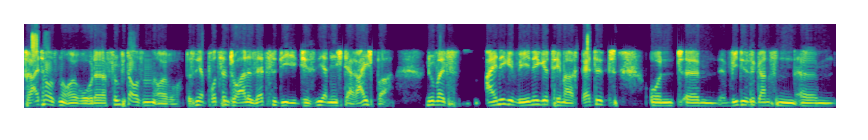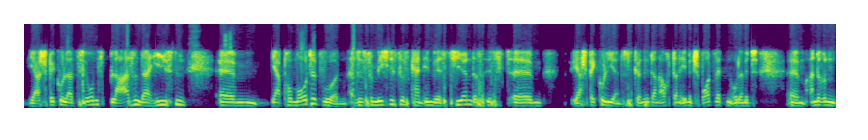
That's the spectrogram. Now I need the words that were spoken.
3000 Euro oder 5000 Euro. Das sind ja prozentuale Sätze, die, die sind ja nicht erreichbar. Nur weil es einige wenige, Thema Reddit und ähm, wie diese ganzen ähm, ja, Spekulationsblasen da hießen, ähm, ja promotet wurden. Also für mich ist das kein Investieren, das ist ähm, ja, spekulieren. Das können Sie dann auch dann eben mit Sportwetten oder mit ähm, anderen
